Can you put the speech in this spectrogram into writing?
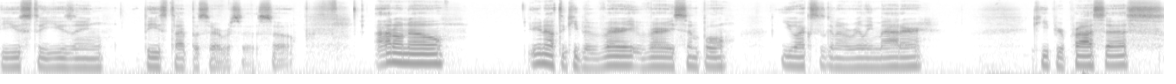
used to using these type of services. So I don't know. You're gonna have to keep it very, very simple. UX is gonna really matter. Keep your process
